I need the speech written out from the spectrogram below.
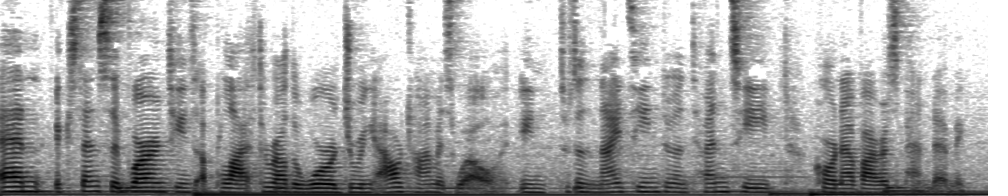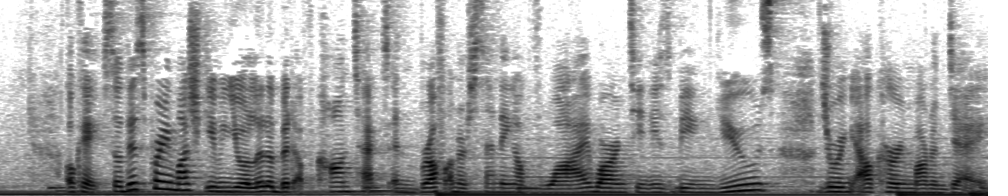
and extensive quarantines applied throughout the world during our time as well in 2019-2020 coronavirus pandemic. Okay, so this pretty much giving you a little bit of context and rough understanding of why quarantine is being used during our current modern day.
